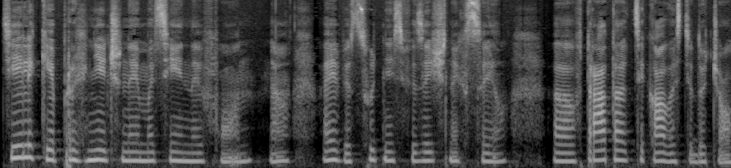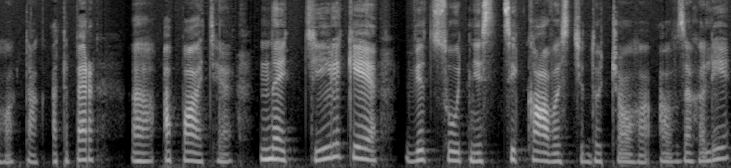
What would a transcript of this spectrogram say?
тільки пригнічений емоційний фон, да, а й відсутність фізичних сил, е, втрата цікавості до чого. Так, а тепер. Е, апатія, не тільки відсутність цікавості до чого, а взагалі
